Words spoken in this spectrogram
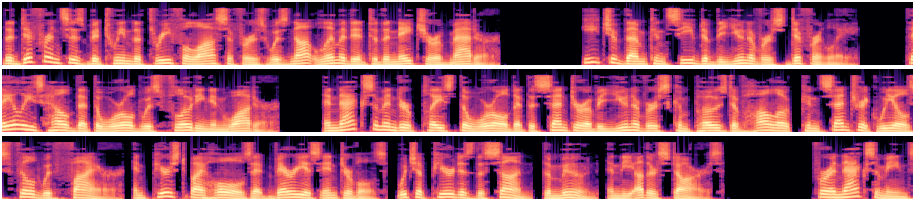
The differences between the three philosophers was not limited to the nature of matter. Each of them conceived of the universe differently. Thales held that the world was floating in water. Anaximander placed the world at the center of a universe composed of hollow, concentric wheels filled with fire, and pierced by holes at various intervals, which appeared as the Sun, the Moon, and the other stars. For Anaximenes,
